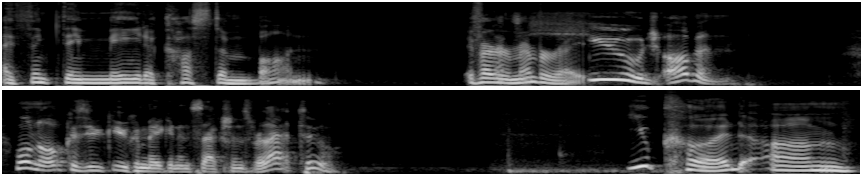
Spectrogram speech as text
I think they made a custom bun. If I remember right. Huge oven. Well, no, because you you can make it in sections for that too. You could. Um,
